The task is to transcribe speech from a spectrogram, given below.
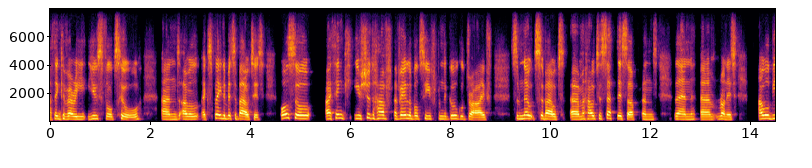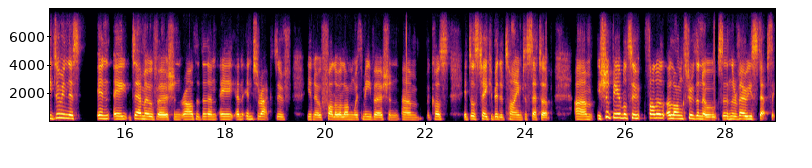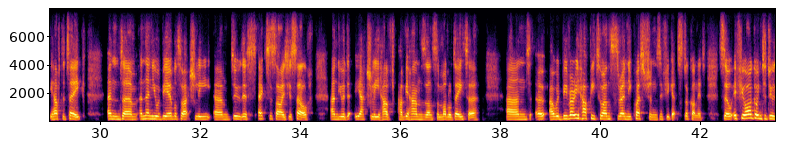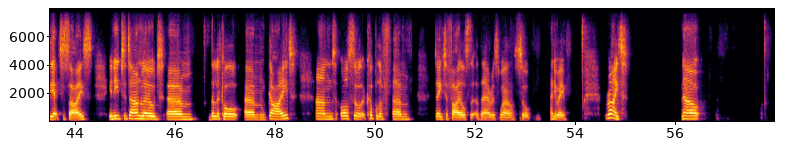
I think, a very useful tool, and I will explain a bit about it. Also, I think you should have available to you from the Google Drive some notes about um, how to set this up and then um, run it. I will be doing this in a demo version rather than a an interactive, you know, follow along with me version um, because it does take a bit of time to set up. Um, you should be able to follow along through the notes and there are various steps that you have to take and um, and then you would be able to actually um, do this exercise yourself and you would actually have have your hands on some model data and uh, I would be very happy to answer any questions if you get stuck on it. So if you are going to do the exercise, you need to download um, the little um, guide and also a couple of um, data files that are there as well. So anyway, right. Now,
